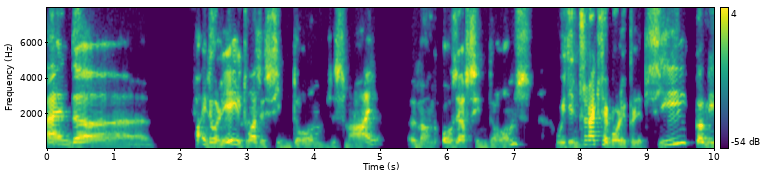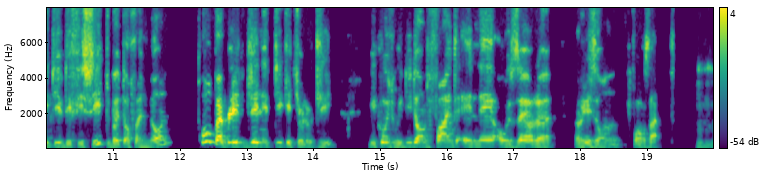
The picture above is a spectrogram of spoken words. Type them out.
And uh, finally, it was a syndrome, the SMEI, mm-hmm. among other syndromes with intractable epilepsy, cognitive deficit, but often known probably genetic etiology because we didn't find any other uh, reason for that. Mm-hmm.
